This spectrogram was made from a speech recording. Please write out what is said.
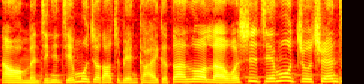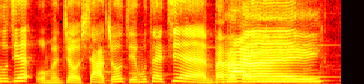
那我们今天节目就到这边告一个段落了。我是节目主持人涂杰，我们就下周节目再见，拜拜。拜拜。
